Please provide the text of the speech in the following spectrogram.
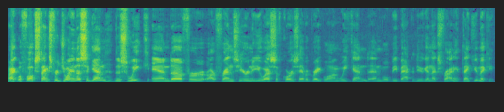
All right, well, folks, thanks for joining us again this week. And uh, for our friends here in the U.S., of course, have a great long weekend. And we'll be back with you again next Friday. Thank you, Mickey.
